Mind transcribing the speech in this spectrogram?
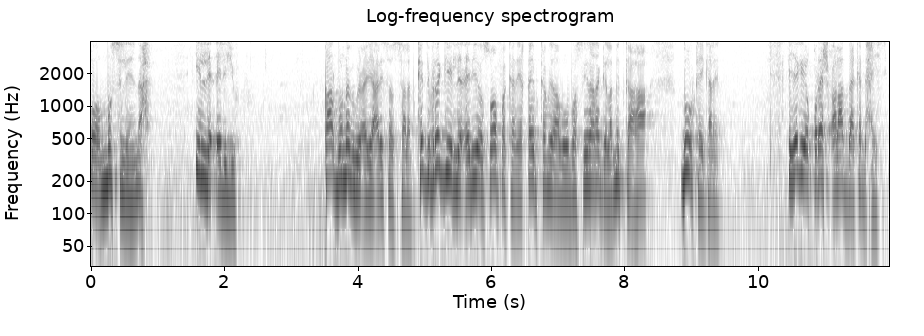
oo muslin ah in la celiyo qaar buu nabigu celiyay alai salatu salaam kadib raggii la celiyey oo soo fakaday qayb ka mid a abubasiira raggii lamidka ahaa duurkay galeen. Iyagiyo qoraysh colaad baa ka dhexaysay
